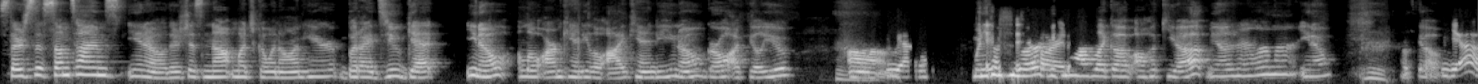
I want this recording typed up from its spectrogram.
So there's this, sometimes, you know, there's just not much going on here, but I do get, you know, a little arm candy, a little eye candy, you know, girl, I feel you. Um, yeah. When you it's, come to work, we can have like a, I'll hook you up, you know, you know, let's go. Yeah,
